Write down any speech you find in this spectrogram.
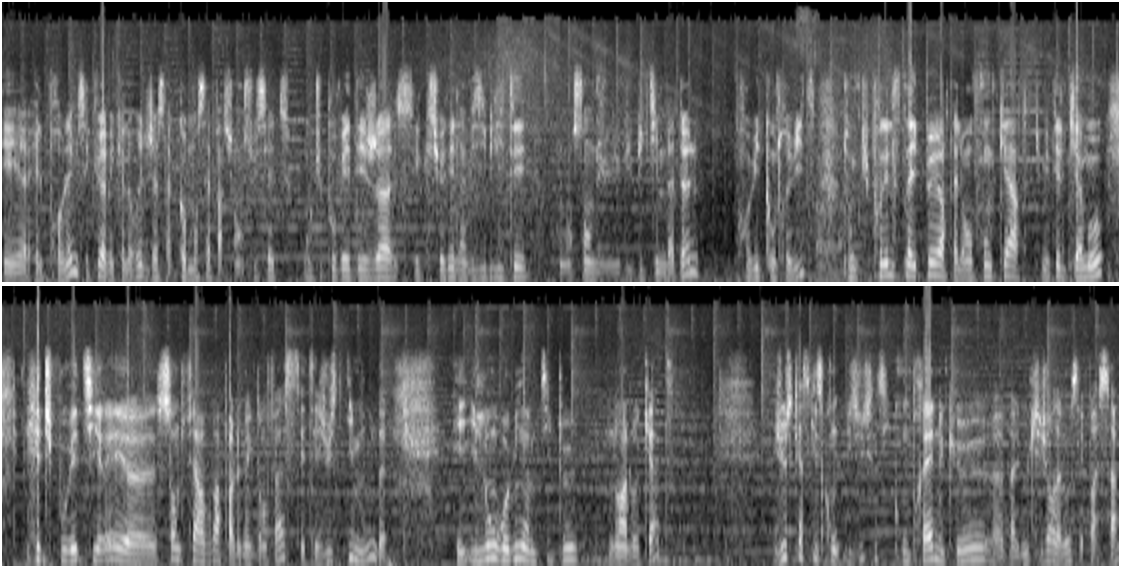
Et, le problème, c'est qu'avec Halo déjà, ça a commencé à partir en sucette, où tu pouvais déjà sélectionner l'invisibilité en lançant du, du Big Team Battle, en 8 contre 8. Donc tu prenais le sniper, t'allais en fond de carte, tu mettais le camo, et tu pouvais tirer euh, sans te faire voir par le mec d'en face, c'était juste immonde. Et ils l'ont remis un petit peu dans Halo 4, jusqu'à ce qu'ils comprennent que euh, bah, le multijoueur d'Halo c'est pas ça,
